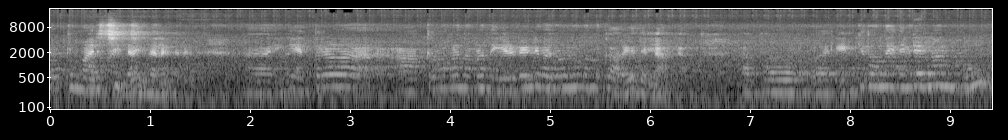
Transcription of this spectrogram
ഡോക്ടർ മരിച്ചില്ല ഇന്നലെ. ഇനി എത്ര ആക്രമണങ്ങൾ നമ്മൾ നേരിടേണ്ടി വരുമെന്ന് നമുക്ക് അറിയത്തില്ല അപ്പോൾ എനിക്ക് തോന്നുന്നു ഇതിന്റെ എല്ലാം റൂട്ട്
